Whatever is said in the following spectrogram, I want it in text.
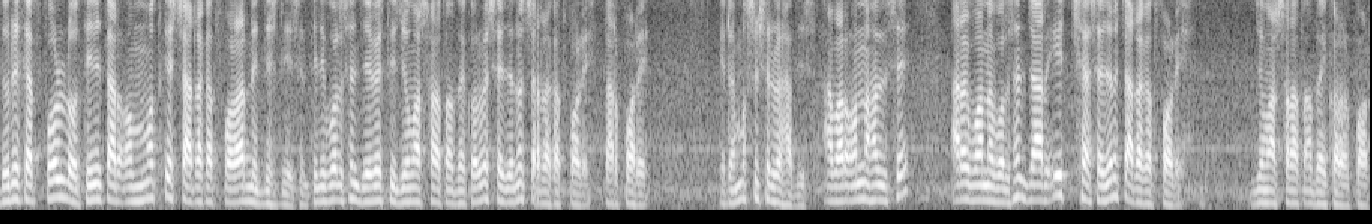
দুরেকাত পড়ল, তিনি তার অম্মতকে চার রাকাত পড়ার নির্দেশ দিয়েছেন। তিনি বলেছেন, যে ব্যক্তি জুমার সালাত আদায় করবে সেই জন্য চার রাকাত পড়ে। তারপরে এটা মুসলিম শরীফের হাদিস। আবার অন্য হাদিসে আরেক বর্ণা বলেছেন, যার ইচ্ছা সেই যেন চার রাকাত পড়ে জুমার সালাত আদায় করার পর।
